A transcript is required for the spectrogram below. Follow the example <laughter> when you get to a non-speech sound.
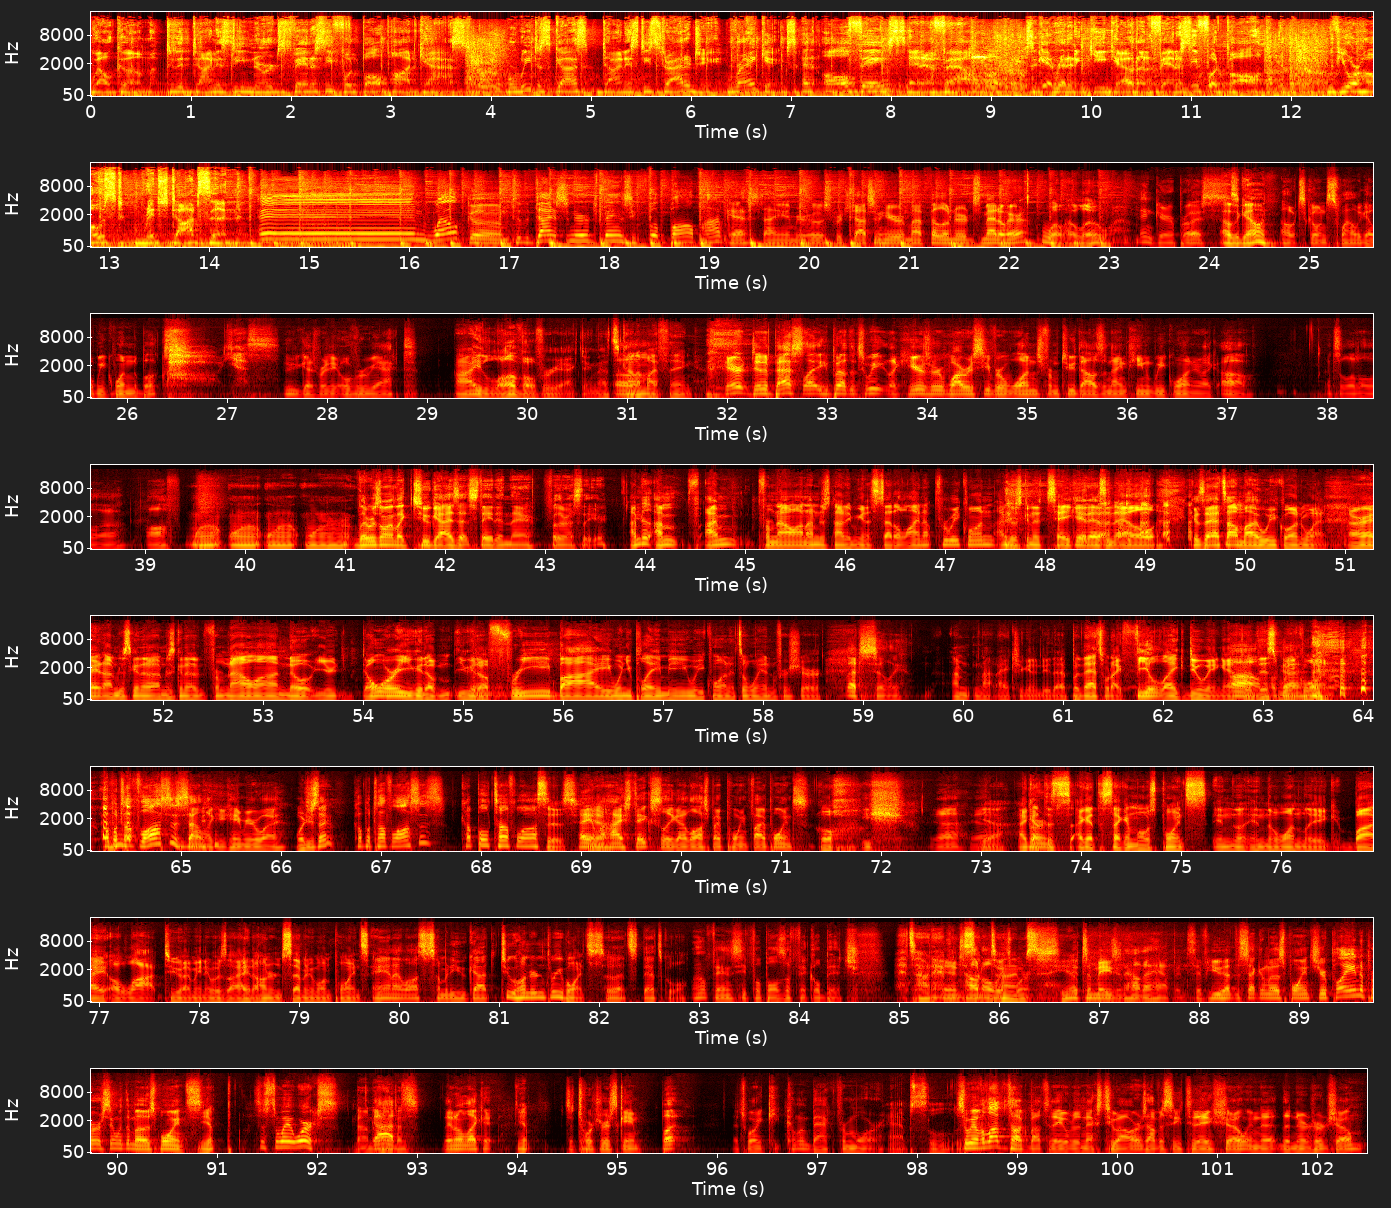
Welcome to the Dynasty Nerds Fantasy Football Podcast, where we discuss dynasty strategy, rankings, and all things NFL. So get ready to geek out on fantasy football with your host, Rich Dotson. And welcome to the Dynasty Nerds Fantasy Football Podcast. I am your host, Rich Dotson, here with my fellow nerds, Matt O'Hara Well, hello. and Garrett Price. How's it going? Oh, it's going swell. We got week one in the books. <sighs> Yes. Are you guys ready to overreact? I love overreacting. That's kind of my thing. <laughs> Garrett did it best. Like he put out the tweet, like, here's her wide receiver ones from 2019 week one. You're like, oh, that's a little uh, off. Wah, wah, wah, wah. There was only like two guys that stayed in there for the rest of the year. I'm just I'm I'm from now on I'm just not even going to set a lineup for week 1. I'm just going to take it as an L cuz that's how my week 1 went. All right? I'm just going to I'm just going to from now on no you don't worry you get a you get a free buy when you play me week 1. It's a win for sure. That's silly. I'm not actually going to do that, but that's what I feel like doing after Oh, this okay. week <laughs> 1. couple tough losses sound like you came your way. What'd you say? couple tough losses. Couple tough losses. Hey, in yeah. my high stakes league, I lost by 0.5 points. Oh. Yeah, yeah. Yeah, I got this. I got the second most points in the in the one league by a lot too. I mean, it was I had 171 points, and I lost to somebody who got 203 points. So that's that's cool. Well, fantasy football's a fickle bitch. That's how it happens. And it's how it always works. Yep. It's amazing how that happens. If you have the second most points, you're playing the person with the most points. yep. It's just the way it works. Bound Gods. They don't like it. Yep. It's a torturous game. But that's why we keep coming back for more. Absolutely. So we have a lot to talk about today over the next two hours. Obviously, today's show and the, the Nerd Herd show.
